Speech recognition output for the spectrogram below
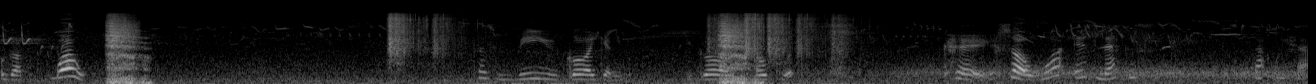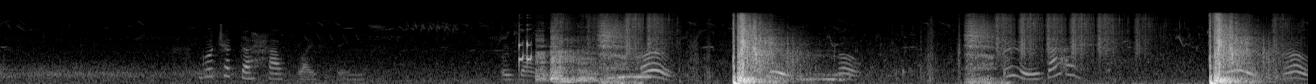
Oh god! Whoa! Press V, you go like in You go like oh, no clip. Okay, so what is next that we have? Go check the Half-Life things. Or zombies. Oh. Ew, no. Ew, is that a... Ew, no.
